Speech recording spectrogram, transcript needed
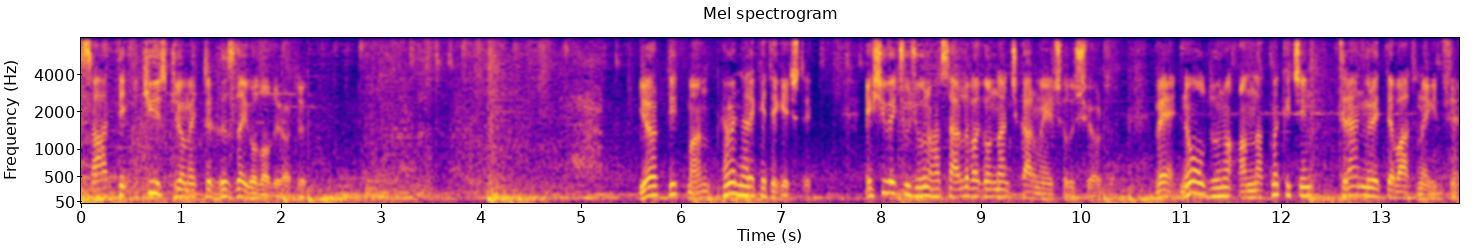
saatte 200 kilometre hızla yol alıyordu. Jörg Dittmann hemen harekete geçti. Eşi ve çocuğunu hasarlı vagondan çıkarmaya çalışıyordu. Ve ne olduğunu anlatmak için tren mürettebatına gitti.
